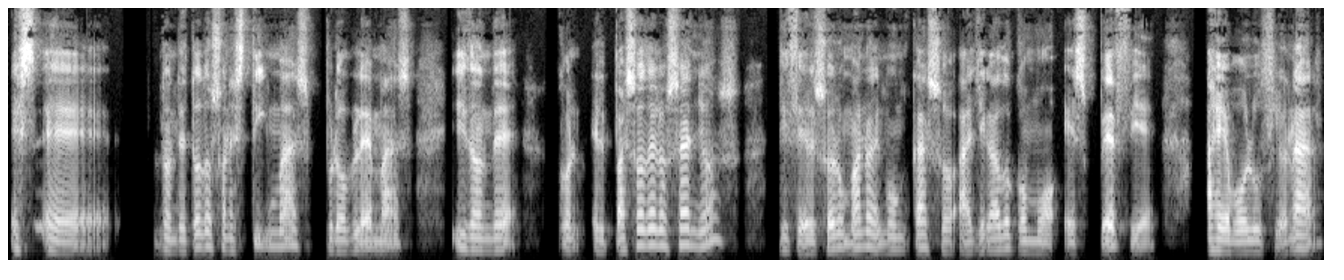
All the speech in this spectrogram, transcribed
es eh, donde todos son estigmas, problemas y donde con el paso de los años, dice, el ser humano en un caso ha llegado como especie a evolucionar,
